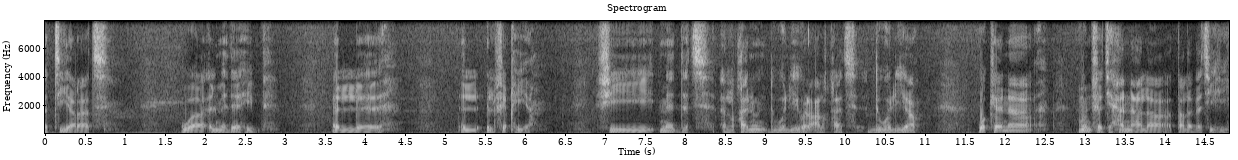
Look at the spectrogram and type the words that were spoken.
التيارات والمذاهب الفقهية في مادة القانون الدولي والعلاقات الدولية وكان منفتحا على طلبته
